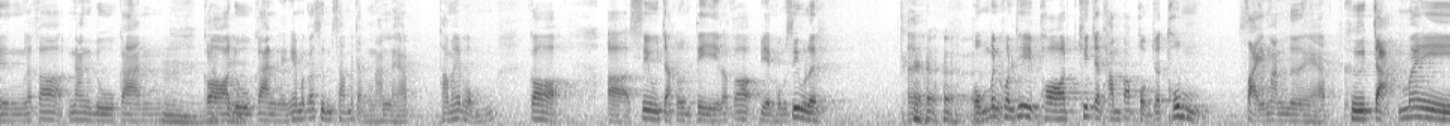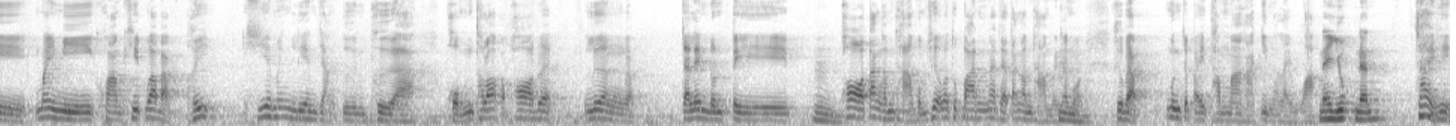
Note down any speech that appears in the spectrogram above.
นึง แล้วก็นั่งดูกันกรอดูกันอะไรเงี้ยมันก็ซึมซับมาจากตรงนั้นเลยครับทำให้ผมก็อ่าซิ่วจากดนตรีแล้วก็เปลี่ยนผมซิ่วเลยเออผมเป็นคนที่พอคิดจะทำปั๊บผมจะทุ่มใส่มันเลยครับ คือจะไม่ไม่มีความคิดว่าแบบ เฮ้ยเฮียแม่งเรียนอย่างอื่นเผื่อ ผมทะเลาะกับพ่อด้วย เรื่องแบบ จะเล่นดนตรีพ่อตั้งคำถามผมเชื่อว่าทุกบ้านน่าจะตั้งคำถามเหมือนกันหมดคือแบบมึงจะไปทำมาหากินอะไรวะในยุคนั้น ใช่พี่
